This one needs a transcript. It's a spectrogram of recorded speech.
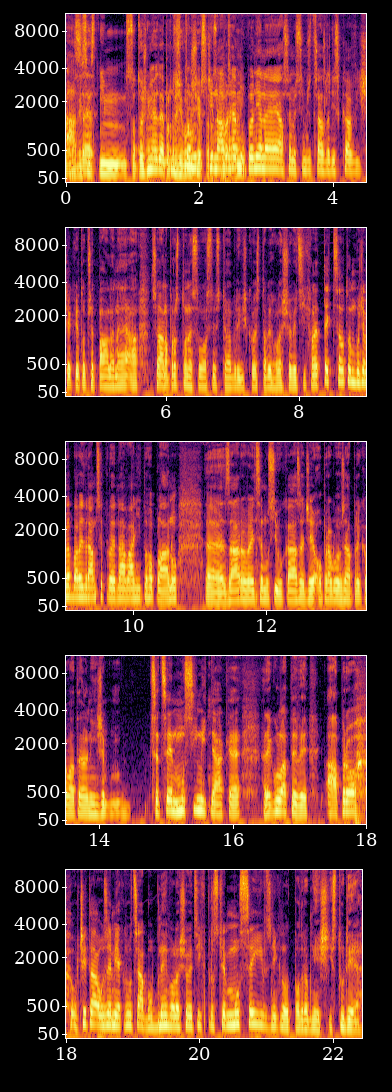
A vy se, se s tím stotožňujete? Protože no, s, tom, s tím návrhem úplně ne. Já si myslím, že třeba z hlediska výšek je to přepálené a třeba naprosto nesouhlasím s tím, aby výškové stavy v Holešovicích, ale teď se o tom můžeme bavit v rámci projednávání toho plánu. Eh, zároveň se musí ukázat, že je opravdu dobře aplikovatelný, že přece jen musí mít nějaké regulativy a pro určitá území, jako třeba Bubny v Olešovicích, prostě musí vzniknout podrobnější studie.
